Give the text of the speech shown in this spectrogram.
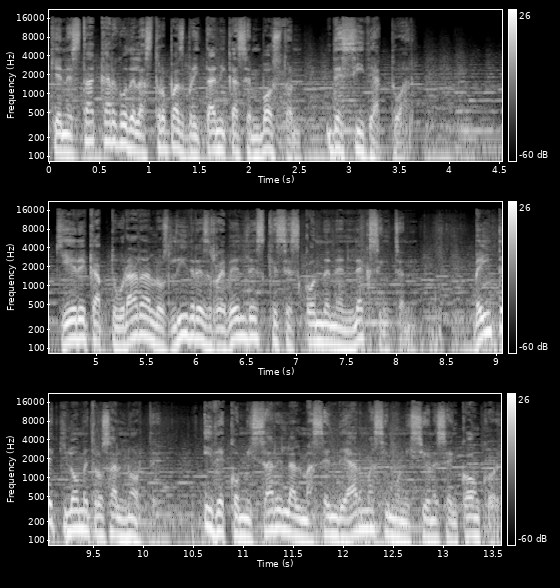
quien está a cargo de las tropas británicas en Boston, decide actuar. Quiere capturar a los líderes rebeldes que se esconden en Lexington, 20 kilómetros al norte, y decomisar el almacén de armas y municiones en Concord,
